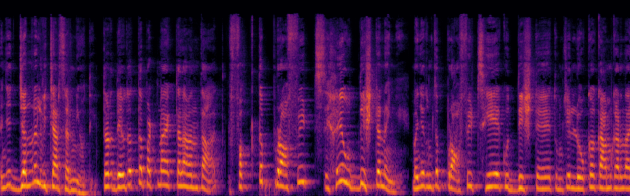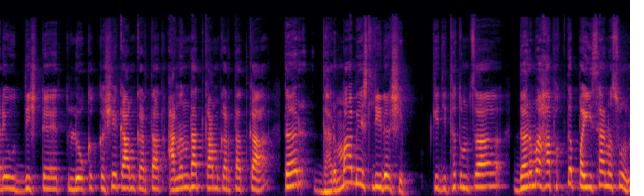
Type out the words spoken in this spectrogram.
म्हणजे जनरल विचारसरणी होती. तर देवदत्त पटनायक त्याला म्हणतात फक्त प्रॉफिट्स हे उद्दिष्ट नाहीये. म्हणजे तुमचं प्रॉफिट्स हे एक उद्दिष्ट आहे तुमचे लोक काम करणारे उद्दिष्ट आहेत लोक कसे काम करतात आनंदात काम करतात का? तर धर्मा बेस्ड लिडरशिप की जिथं तुमचा धर्म हा फक्त पैसा नसून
